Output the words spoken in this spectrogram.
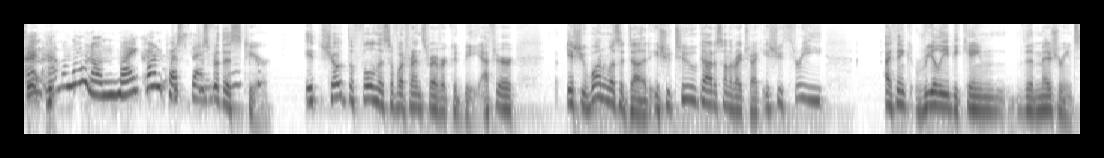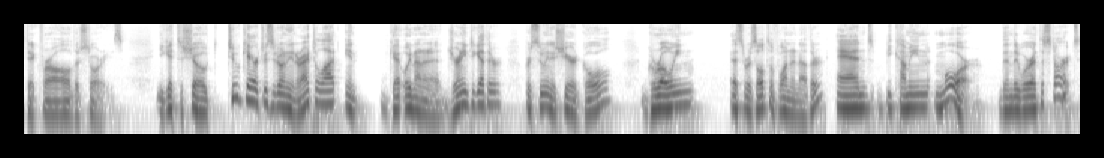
I'm I'm alone on my conquest just, then. just for this tier, it showed the fullness of what Friends Forever could be. After issue one was a dud, issue two got us on the right track. Issue three, I think, really became the measuring stick for all other stories. You get to show two characters who don't interact a lot in going on a journey together, pursuing a shared goal, growing as a result of one another, and becoming more than they were at the start,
